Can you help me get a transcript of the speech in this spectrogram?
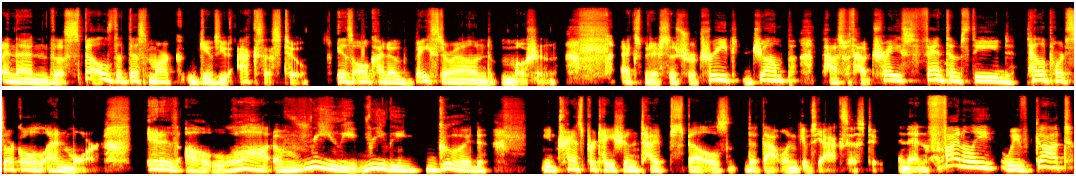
And then the spells that this mark gives you access to is all kind of based around motion. Expeditious Retreat, Jump, Pass Without Trace, Phantom Steed, Teleport Circle, and more. It is a lot of really, really good you know, transportation type spells that that one gives you access to. And then finally, we've got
